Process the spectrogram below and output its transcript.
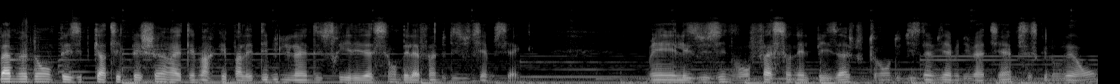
Bas-Meudon, paisible quartier de pêcheurs, a été marqué par les débuts de l'industrialisation dès la fin du XVIIIe siècle. Mais les usines vont façonner le paysage tout au long du XIXe et du XXe, c'est ce que nous verrons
